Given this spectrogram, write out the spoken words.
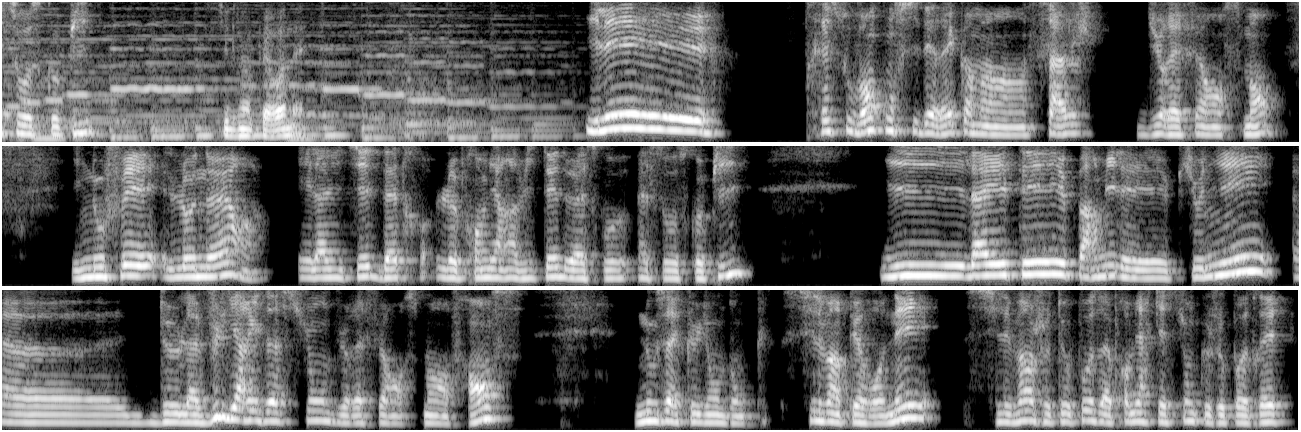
SOScopie. Sylvain Perronnet. Il est très souvent considéré comme un sage du référencement. Il nous fait l'honneur et l'amitié d'être le premier invité de SOScopie. Il a été parmi les pionniers euh, de la vulgarisation du référencement en France. Nous accueillons donc Sylvain Perronnet. Sylvain, je te pose la première question que je poserai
